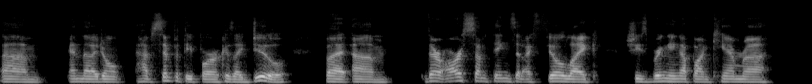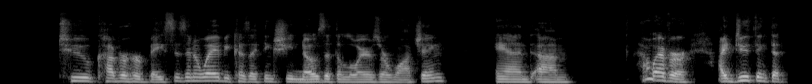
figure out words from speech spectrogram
um, and that i don't have sympathy for her because i do but um, there are some things that i feel like she's bringing up on camera to cover her bases in a way because i think she knows that the lawyers are watching. And um, however i do think that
